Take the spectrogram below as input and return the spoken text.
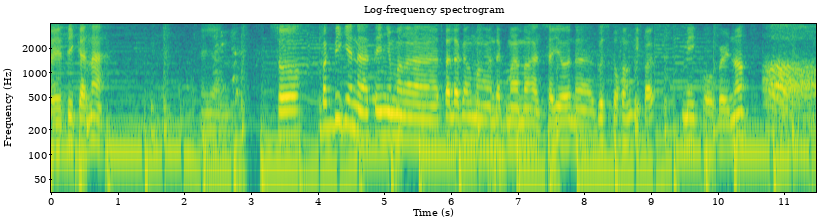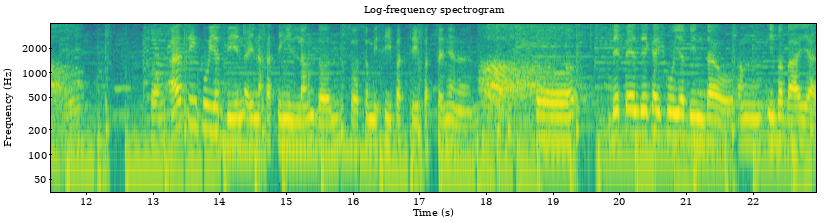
Ready ka na. Ayan. So, pagbigyan natin yung mga talagang mga nagmamahal sa'yo na gusto kang ipa-makeover, no? Okay. So, ang ating Kuya Bin ay nakatingin lang doon. So, sumisipat-sipat sa niya. No? So, depende kay Kuya Bin daw ang ibabayad.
